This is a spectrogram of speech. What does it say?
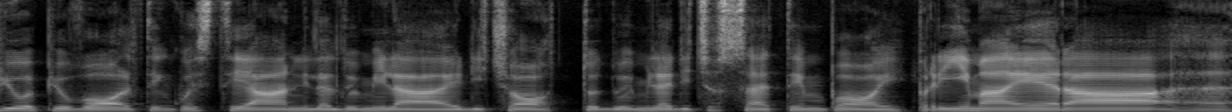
più e più volte in questi anni, dal 2018-2017 in poi. Prima era eh,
